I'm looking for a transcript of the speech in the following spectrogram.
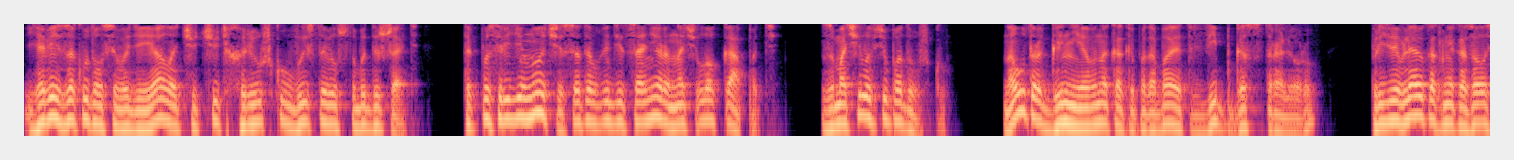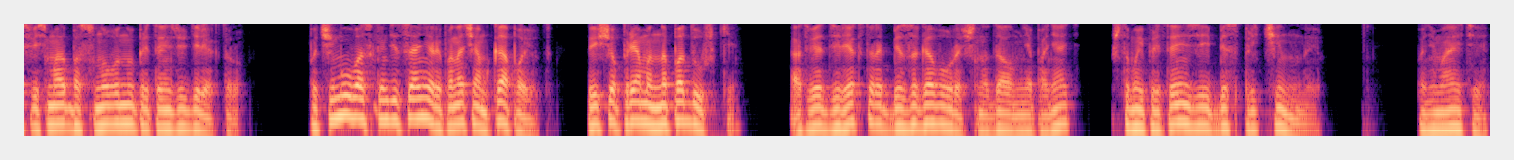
Я весь закутался в одеяло, чуть-чуть хрюшку выставил, чтобы дышать. Так посреди ночи с этого кондиционера начало капать. Замочило всю подушку. Наутро гневно, как и подобает вип-гастролеру, предъявляю, как мне казалось, весьма обоснованную претензию директору. «Почему у вас кондиционеры по ночам капают? Да еще прямо на подушке?» Ответ директора безоговорочно дал мне понять, что мои претензии беспричинные. Понимаете,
